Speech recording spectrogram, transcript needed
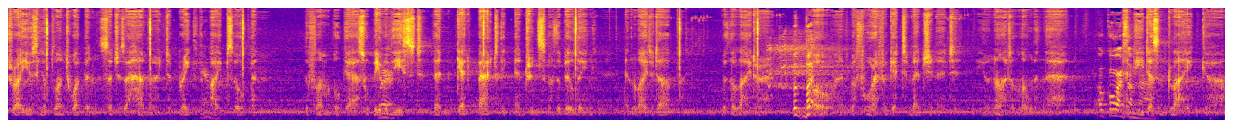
Try using a blunt weapon, such as a hammer, to break the pipes open. The flammable gas will be Where? released, then get back to the entrance of the building and light it up with a lighter. But, but Oh, and before I forget to mention it, you're not alone in there. Of course And I'm he not. doesn't like, uh,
